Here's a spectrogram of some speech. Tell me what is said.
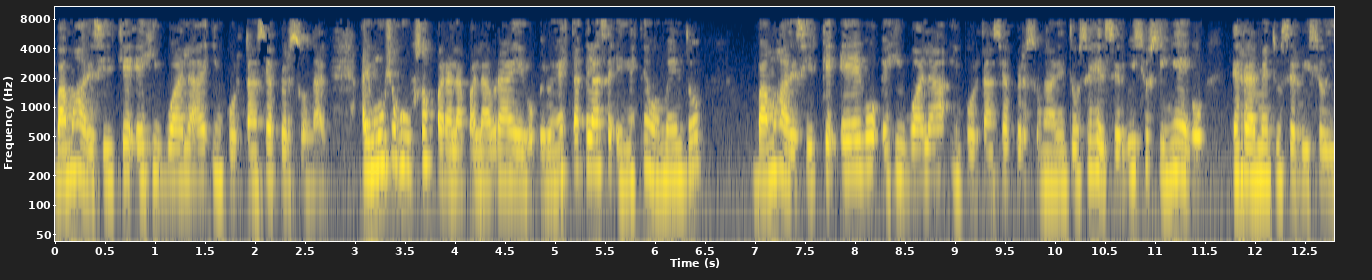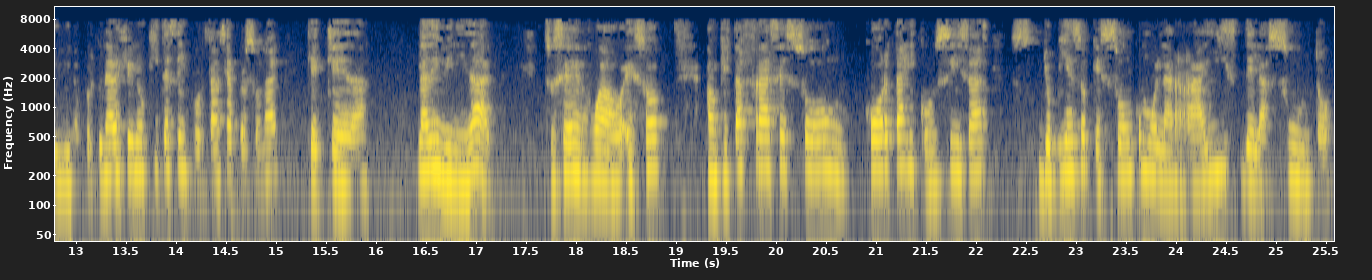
vamos a decir que es igual a importancia personal. Hay muchos usos para la palabra ego, pero en esta clase, en este momento, vamos a decir que ego es igual a importancia personal. Entonces el servicio sin ego es realmente un servicio divino, porque una vez que uno quita esa importancia personal, ¿qué queda? La divinidad. Entonces, wow, eso, aunque estas frases son cortas y concisas, yo pienso que son como la raíz del asunto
